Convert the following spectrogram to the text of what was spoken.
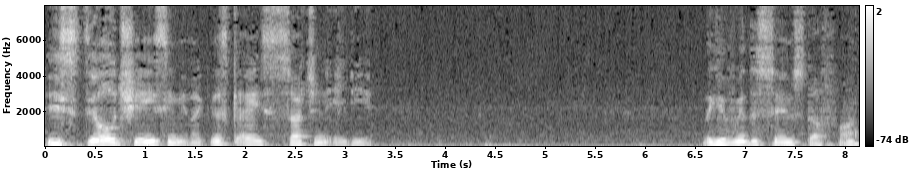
He's still chasing me. Like, this guy is such an idiot. Like, if we had the same stuff on.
